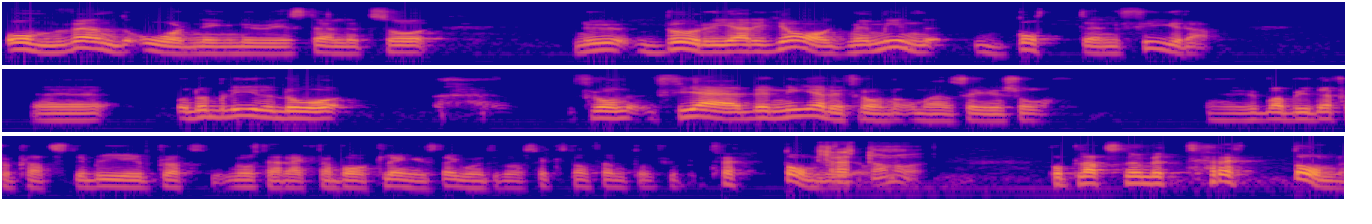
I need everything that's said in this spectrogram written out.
omvänd ordning nu istället. Så nu börjar jag med min bottenfyra. Eh, och då blir det då från fjärde nerifrån, om man säger så. Eh, vad blir det för plats? Det blir plats, nu måste jag räkna baklänges, det går inte bra. 16, 15, 14, 13. blir det. 13 då. På plats nummer 13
